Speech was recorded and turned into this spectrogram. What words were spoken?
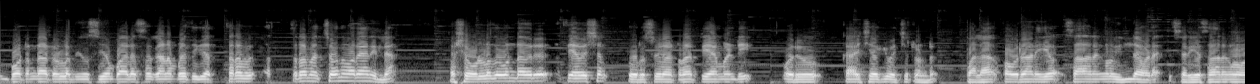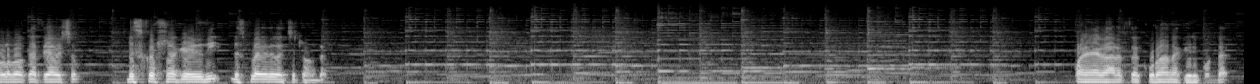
ഇമ്പോർട്ടന്റ് ആയിട്ടുള്ള മ്യൂസിയം പാലസൊക്കെ കാണുമ്പോഴത്തേക്ക് എത്ര എത്ര മെച്ചമെന്ന് പറയാനില്ല. പക്ഷെ ഉള്ളതുകൊണ്ട് അവർ അത്യാവശ്യം ടൂറിസ്റ്റുകൾ അട്രാക്ട് ചെയ്യാൻ വേണ്ടി ഒരു കാഴ്ചയാക്കി വെച്ചിട്ടുണ്ട്. പല പൗരാണിക സാധനങ്ങളും ഇല്ല അവിടെ. ചെറിയ സാധനങ്ങൾ ഉള്ളതൊക്കെ അത്യാവശ്യം ഡിസ്ക്രിപ്ഷനൊക്കെ എഴുതി ഡിസ്പ്ലേ ചെയ്ത് വെച്ചിട്ടുണ്ട്. പഴയ കാലത്തെ ഖുറാനൊക്കെ ഇരിപ്പുണ്ട്.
